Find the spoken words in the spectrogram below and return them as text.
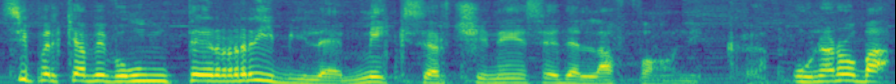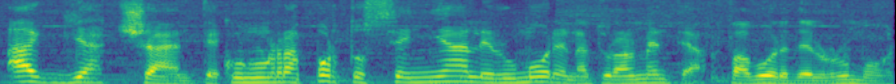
Sì, perché avevo un terribile mixer cinese della Phonic. Una roba agghiacciante, con un rapporto segnale-rumore naturalmente a favore del rumore.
